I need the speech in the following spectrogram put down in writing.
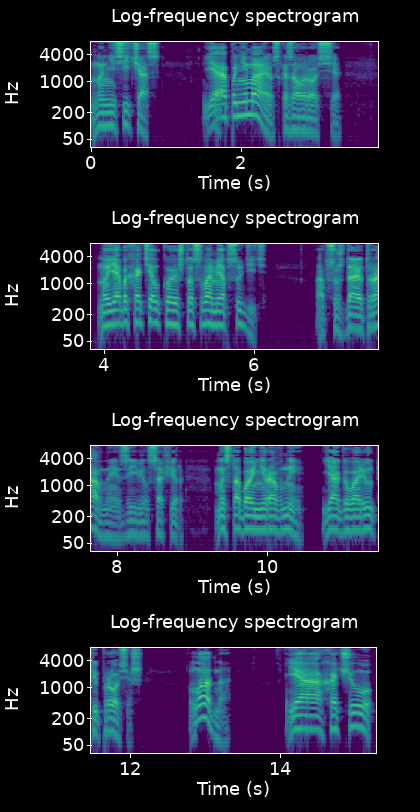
Но не сейчас. Я понимаю, сказал Росси. Но я бы хотел кое-что с вами обсудить. Обсуждают равные, заявил Сафир. Мы с тобой не равны. Я говорю, ты просишь. Ладно. Я хочу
